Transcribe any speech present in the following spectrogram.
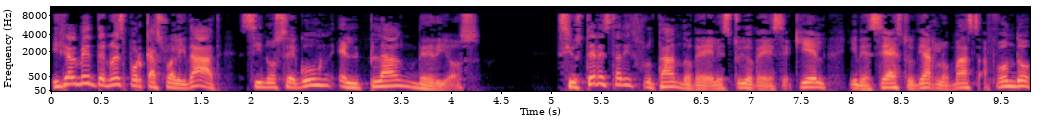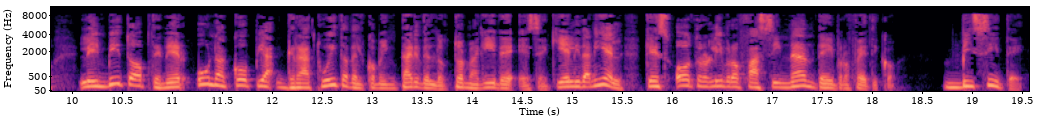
Y realmente no es por casualidad, sino según el plan de Dios. Si usted está disfrutando del estudio de Ezequiel y desea estudiarlo más a fondo, le invito a obtener una copia gratuita del comentario del Dr. Magui de Ezequiel y Daniel, que es otro libro fascinante y profético. Visite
